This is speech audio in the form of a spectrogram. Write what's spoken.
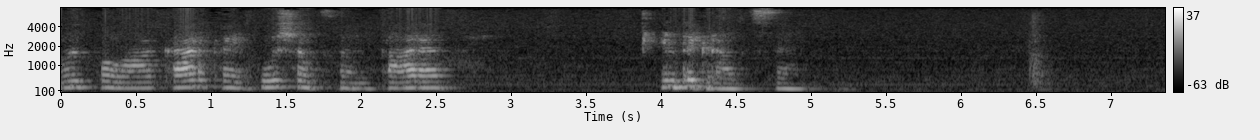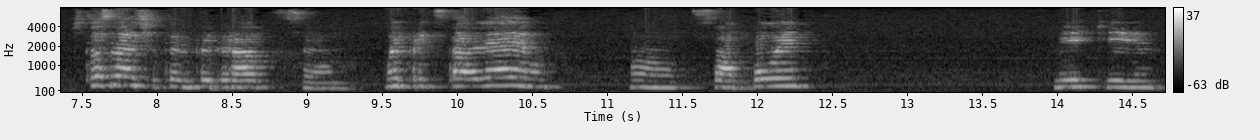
выпала карта Уша Центара интеграция. Что значит интеграция? Мы представляем а, собой некие,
